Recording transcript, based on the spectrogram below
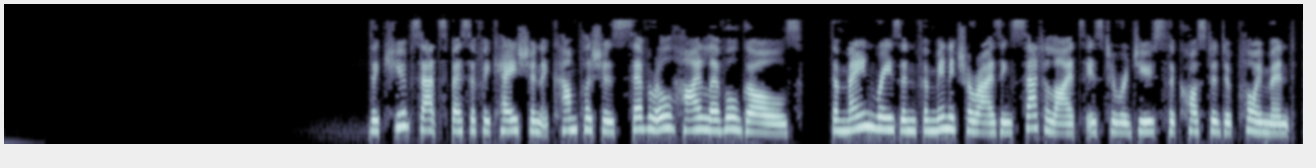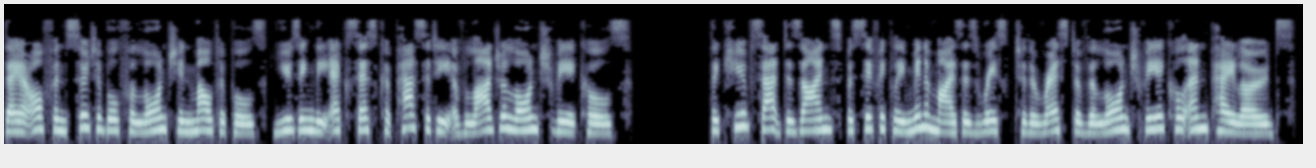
The CubeSat specification accomplishes several high-level goals. The main reason for miniaturizing satellites is to reduce the cost of deployment, they are often suitable for launch in multiples, using the excess capacity of larger launch vehicles. The CubeSat design specifically minimizes risk to the rest of the launch vehicle and payloads.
